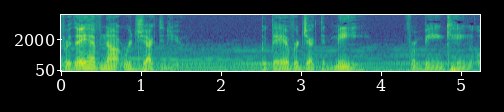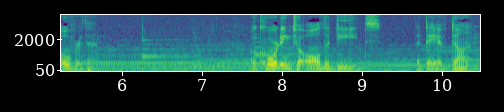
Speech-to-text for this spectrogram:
For they have not rejected you, but they have rejected me from being king over them. According to all the deeds that they have done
